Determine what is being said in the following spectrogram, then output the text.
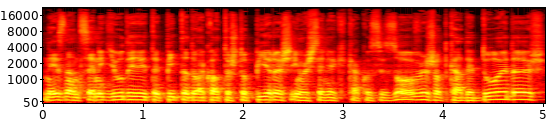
ne znam, se nek ljudi te pita do ako to štopiraš, imaš se nek kako se zoveš, od kada dojdeš,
